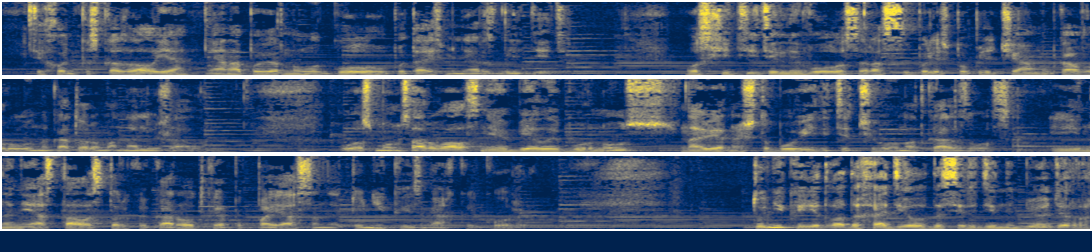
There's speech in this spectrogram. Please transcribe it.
– тихонько сказал я, и она повернула голову, пытаясь меня разглядеть. Восхитительные волосы рассыпались по плечам и ковру, на котором она лежала. Осмун сорвал с нее белый бурнус, наверное, чтобы увидеть, от чего он отказывался, и на ней осталась только короткая подпоясанная туника из мягкой кожи. Туника едва доходила до середины бедер,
